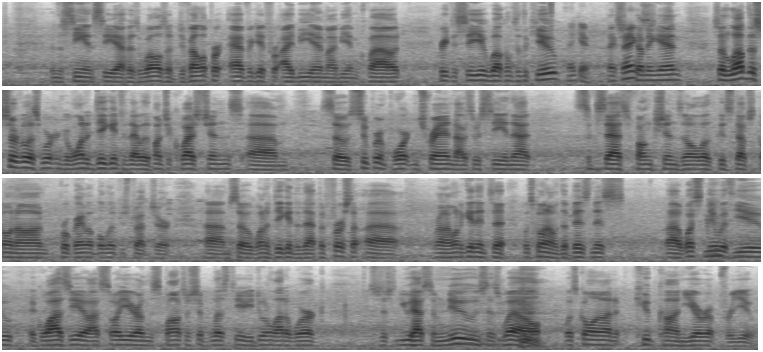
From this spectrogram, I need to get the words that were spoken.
in the CNCF, as well as a developer advocate for IBM, IBM Cloud. Great to see you, welcome to theCUBE. Thank you. Thanks, Thanks, for coming in. So love the serverless working group. I want to dig into that with a bunch of questions. Um, so super important trend, I was seeing that success, functions, and all the good stuff's going on, programmable infrastructure. Um, so I want to dig into that. But first, uh, Ron, I want to get into what's going on with the business. Uh, what's new with you? Iguazio, I saw you're on the sponsorship list here, you're doing a lot of work. Just you have some news as well. what's going on at KubeCon Europe for you?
